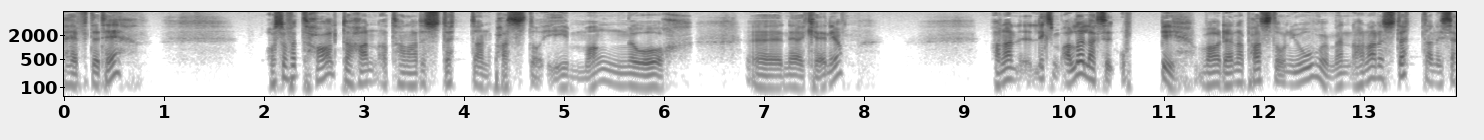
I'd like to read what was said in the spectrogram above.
hefter til. Og så fortalte han at han hadde støtta en pastor i mange år eh, nede i Kenya. Han hadde liksom aldri lagt seg oppi hva denne pastoren gjorde, men han hadde støttet han i ca.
